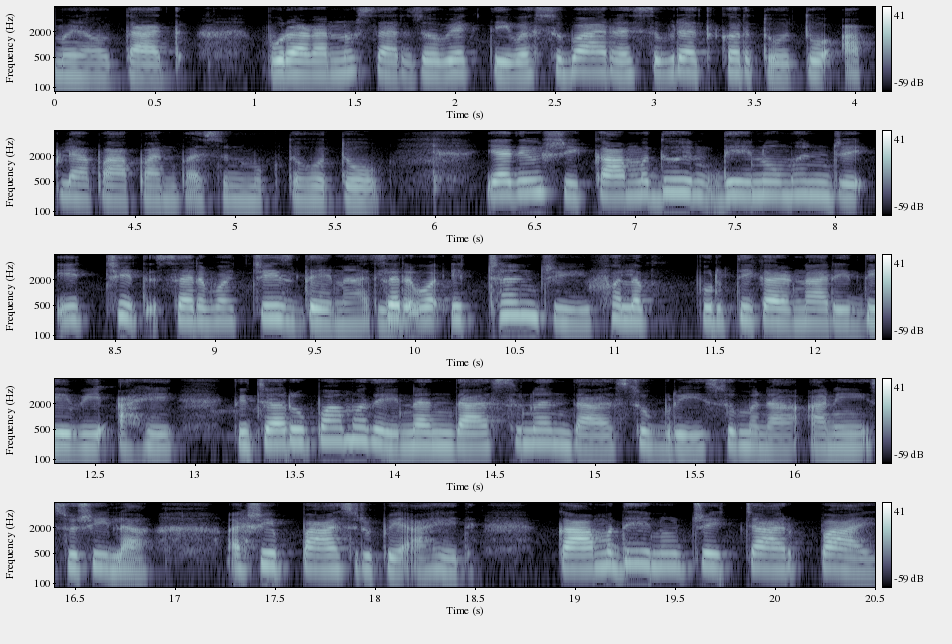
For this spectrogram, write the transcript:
मिळवतात. पुराणानुसार जो व्यक्ती वसुबारस व्रत करतो तो आपल्या पापांपासून मुक्त होतो. या दिवशी कामधू धेनू म्हणजे इच्छित सर्व चीज देणारी सर्व इच्छांची फलपूर्ती करणारी देवी आहे. तिच्या रूपामध्ये नंदा सुनंदा सुब्री सुमना आणि सुशीला अशी पाच रूपे आहेत. कामधेनूचे चार पाय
